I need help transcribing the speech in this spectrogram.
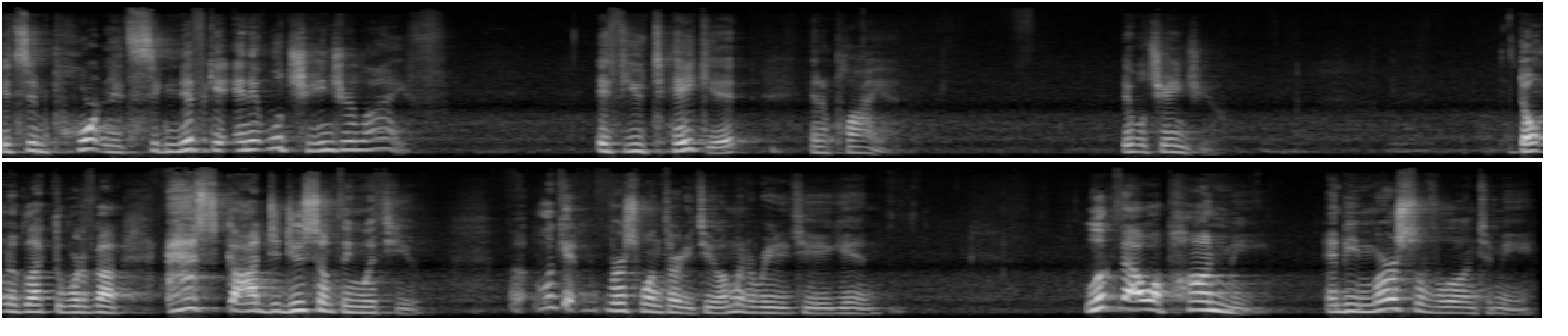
It's important, it's significant, and it will change your life if you take it and apply it. It will change you. Don't neglect the Word of God. Ask God to do something with you. Look at verse 132. I'm going to read it to you again. Look thou upon me and be merciful unto me,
